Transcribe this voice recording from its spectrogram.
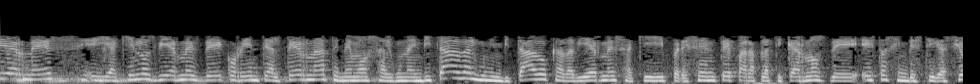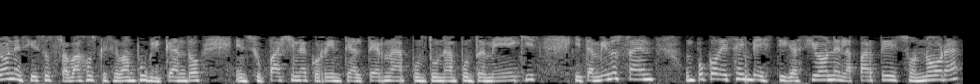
Viernes y aquí en los viernes de Corriente Alterna tenemos alguna invitada, algún invitado cada viernes aquí presente para platicarnos de estas investigaciones y esos trabajos que se van publicando en su página corrientealterna.unam.mx y también nos traen un poco de esa investigación en la parte sonora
